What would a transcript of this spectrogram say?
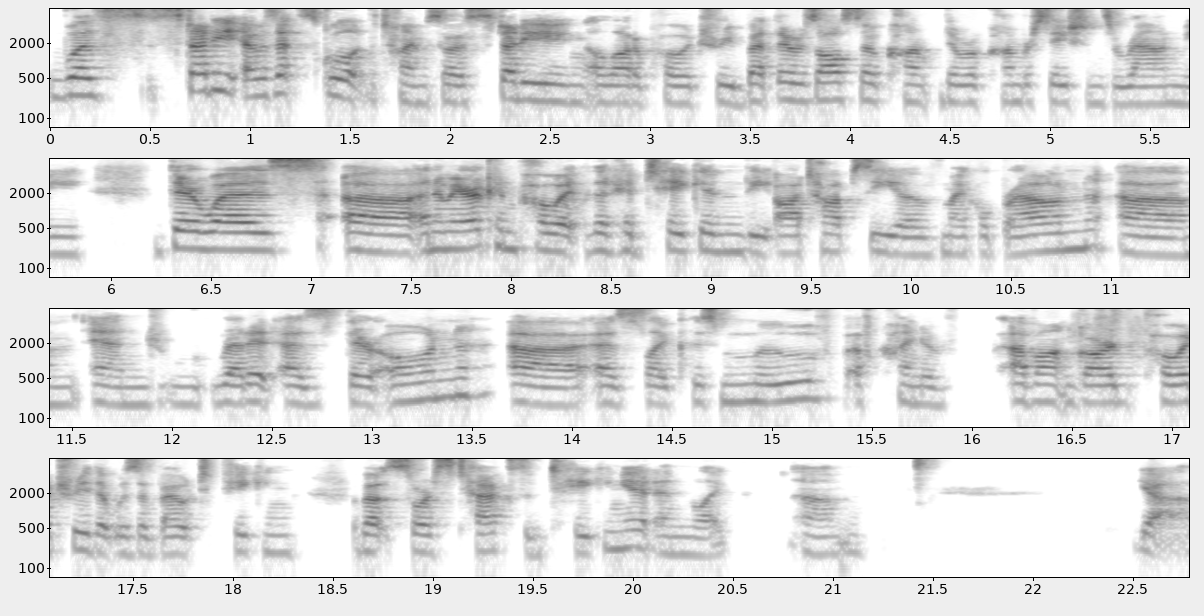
was study i was at school at the time so i was studying a lot of poetry but there was also con- there were conversations around me. There was uh, an american poet that had taken the autopsy of michael brown um, and read it as their own uh, as like this move of kind of avant-garde poetry that was about taking about source text and taking it and like um, yeah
